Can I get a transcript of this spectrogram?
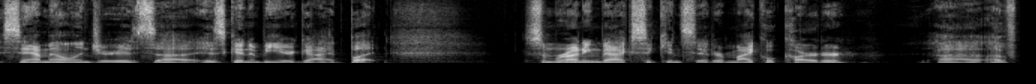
Sam Ehlinger is uh, is going to be your guy, but some running backs to consider: Michael Carter, uh, of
